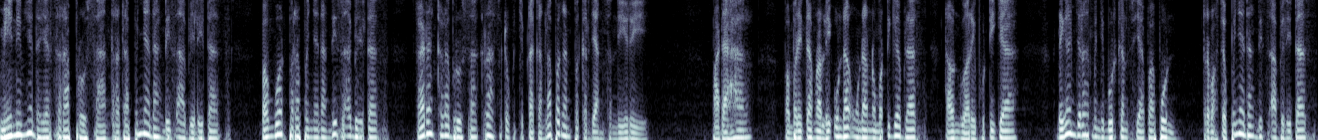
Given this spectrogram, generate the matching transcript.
Minimnya daya serap perusahaan terhadap penyandang disabilitas membuat para penyandang disabilitas kadang-kala berusaha keras untuk menciptakan lapangan pekerjaan sendiri. Padahal, pemerintah melalui Undang-Undang Nomor 13 Tahun 2003 dengan jelas menyebutkan siapa pun, termasuk penyandang disabilitas,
